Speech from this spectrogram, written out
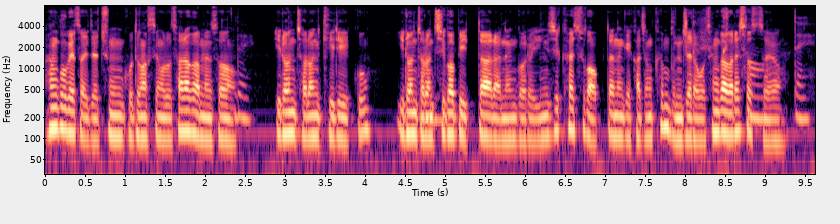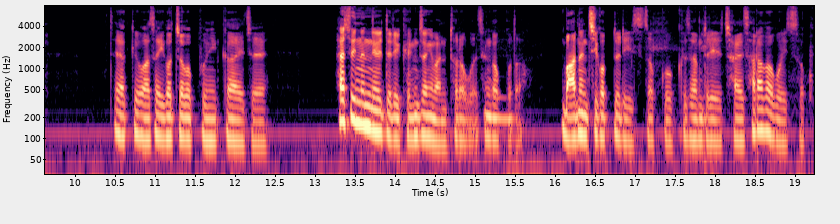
한국에서 이제 중고등학생으로 살아가면서 네. 이런 저런 길이 있고 이런 저런 직업이 있다라는 거를 인식할 수가 없다는 게 가장 큰 문제라고 생각을 했었어요. 네. 대학교 와서 이것저것 보니까 이제 할 수 있는 일들이 굉장히 많더라고요. 생각보다 음. 많은 직업들이 있었고 그 사람들이 잘 살아가고 있었고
